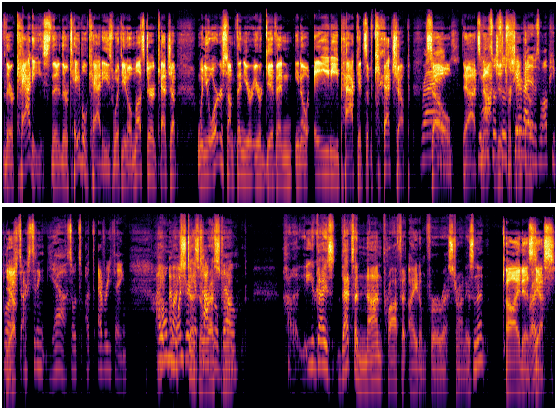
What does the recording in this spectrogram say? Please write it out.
they're caddies. They're, they're table caddies with, you know, mustard, ketchup. When you order something, you're, you're given, you know, 80 packets of ketchup. Right. So, yeah, it's yeah, not so it's just those for shared takeout. items while people Yep. are, are sitting. Yeah, so it's, it's everything. How I, much I'm wondering does if a Taco restaurant- Bell. You guys, that's a non-profit item for a restaurant, isn't it? Uh, it is, Right? yes.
